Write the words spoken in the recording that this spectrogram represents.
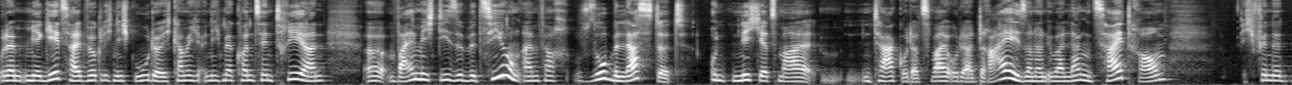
oder mir geht es halt wirklich nicht gut oder ich kann mich nicht mehr konzentrieren, äh, weil mich diese Beziehung einfach so belastet und nicht jetzt mal einen Tag oder zwei oder drei, sondern über einen langen Zeitraum, ich finde,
